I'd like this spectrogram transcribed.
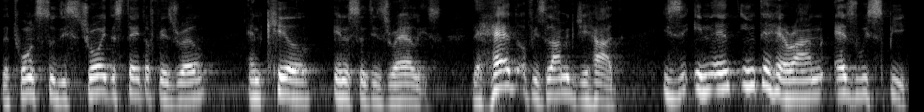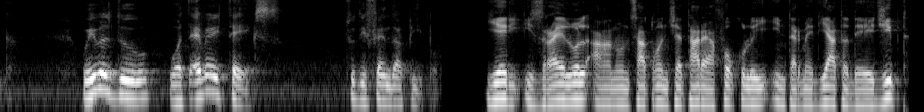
that wants to destroy the state of Israel and kill innocent Israelis. The head of Islamic Jihad is in, in Tehran as we speak. We will do whatever it takes to defend our people. Ieri Israelul a anunțat o încetare a focului intermediată de Egipt,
